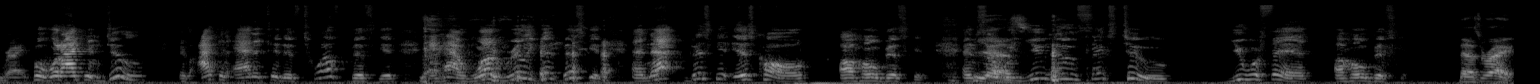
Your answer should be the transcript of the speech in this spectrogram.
Right. But what I can do is I can add it to this 12th biscuit and have one really good biscuit, and that biscuit is called a whole biscuit. And so Yes. when you lose 6 2, you were fed a whole biscuit. That's right.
